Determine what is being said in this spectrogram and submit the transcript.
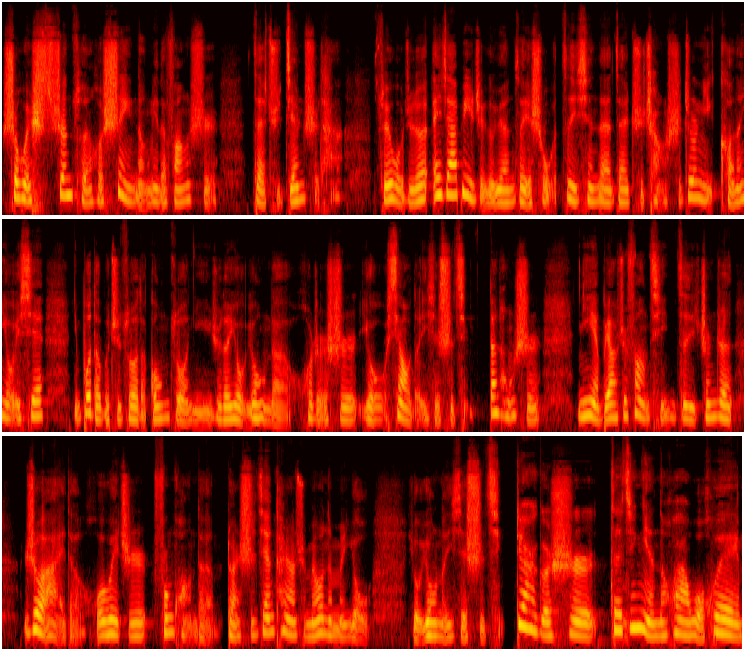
社会生存和适应能力的方式，再去坚持它。所以我觉得 A 加 B 这个原则也是我自己现在在去尝试。就是你可能有一些你不得不去做的工作，你觉得有用的或者是有效的一些事情，但同时你也不要去放弃你自己真正热爱的或为之疯狂的、短时间看上去没有那么有有用的一些事情。第二个是在今年的话，我会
